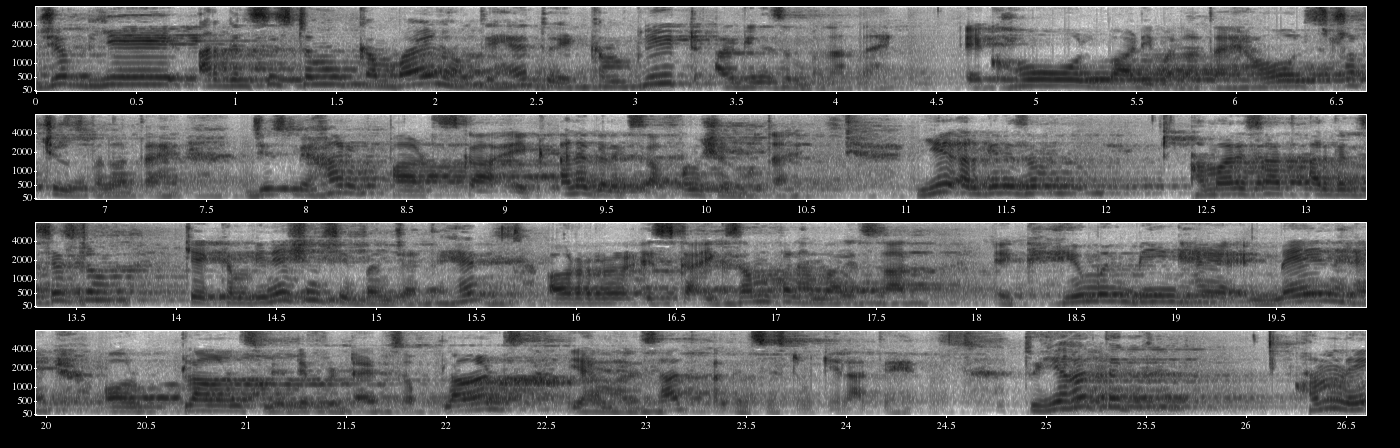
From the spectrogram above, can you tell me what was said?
जब ये अर्गन सिस्टम कंबाइन होते हैं तो एक कंप्लीट ऑर्गेनिज्म बनाता है। एक होल बॉडी बनाता है होल स्ट्रक्चर्स बनाता है, जिसमें हर पार्ट्स का एक अलग अलग सा फ़ंक्शन होता है। ये ऑर्गेनिज्म हमारे साथ अर्गन सिस्टम के कम्बिनेशन से बन जाते हैं और इसका एग्जांपल हमारे साथ एक ह्यूमन बीइंग है मैन है और प्लांट्स में डिफरेंट टाइप्स ऑफ़ प्लांट्स ये हमारे साथ अर्गन सिस्टम कहलाते हैं। तो यहाँ तक हमने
